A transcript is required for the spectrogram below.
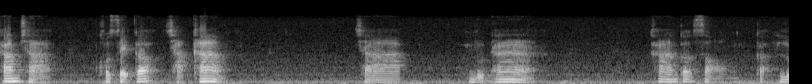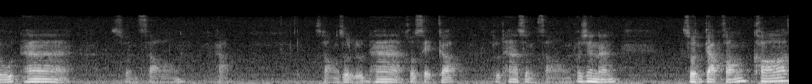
ข้ามฉากโคเซกก็ฉากข้าม ฉากรูท5ข้ามก็ 2 ก็รูท5ส่วน2นะครับ2ส่วนรูท5โคเซกก็รูท5ส่วน2 เพราะฉะนั้นส่วนกลับของคอส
